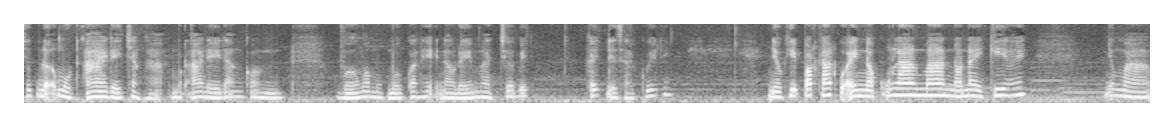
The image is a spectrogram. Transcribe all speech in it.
giúp đỡ một ai đấy chẳng hạn. Một ai đấy đang còn vướng vào một mối quan hệ nào đấy mà chưa biết cách để giải quyết ấy. Nhiều khi podcast của anh nó cũng lan man nó này kia ấy. Nhưng mà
